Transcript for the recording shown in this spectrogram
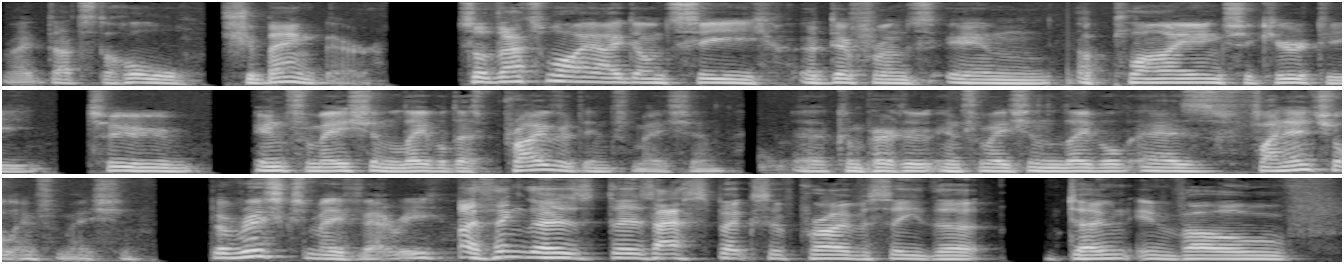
right? That's the whole shebang there. So that's why I don't see a difference in applying security to information labeled as private information uh, compared to information labeled as financial information. The risks may vary. I think there's there's aspects of privacy that don't involve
